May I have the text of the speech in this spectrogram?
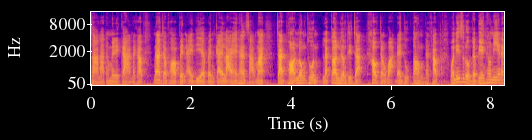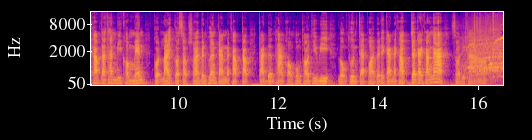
สหรัฐอเมริกานะครับ น่าจะพอเป็นไอเดียเป็นไกด์ไลน์ให้ท่านสามารถจัดพอร์ตลงทุน แล้วก็เรื่องที่จะเข้าจังหวะได้ถูกต้องนะครับ วันนี้สรุปแต่เพียงเท่านี้นะครับ ถ้าท่านมีคอมเมนต์ กดไลค์ กด subscribe เป็นเพื่อนกันนะครับ กับการเดินทางของพงทอนทีวี ลงทุนจัดพอร์ตไปด้วยกันนะครับ เจอกันครั้งหน้า สวัสดีครับ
